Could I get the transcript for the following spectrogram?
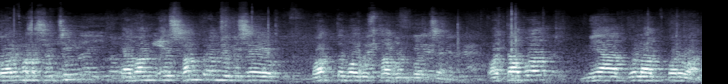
কর্মসূচি এবং এ সংক্রান্ত বিষয়ে বক্তব্য উপস্থাপন করছেন অধ্যাপক মিয়া গোলাম পরোয়ার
